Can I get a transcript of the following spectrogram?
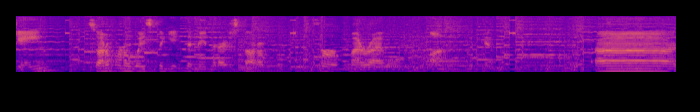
game, so I don't want to waste the, the name that I just thought of for my rival on him. Uh,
